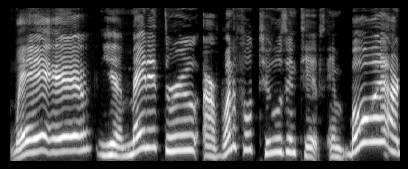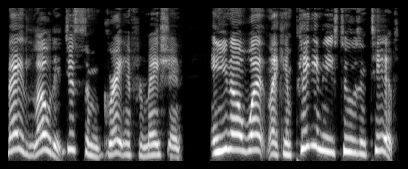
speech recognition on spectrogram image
Well, you made it through our wonderful tools and tips, and boy, are they loaded. Just some great information. And you know what? Like in picking these tools and tips,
